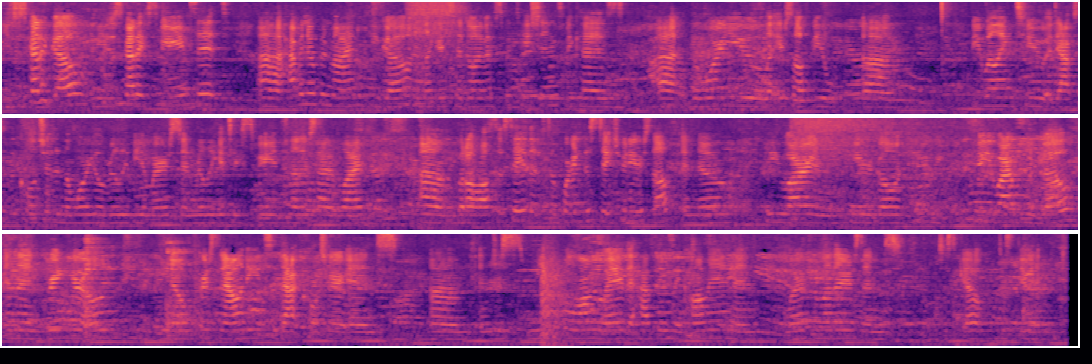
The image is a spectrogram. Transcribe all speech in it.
you just gotta go and you just gotta experience it. Uh, have an open mind when you go, and like I said, don't have expectations because uh, the more you let yourself be um, be willing to adapt to the culture, then the more you'll really be immersed and really get to experience another side of life. Um, but I'll also say that it's important to stay true to yourself and know who you are and who you're going, who, who you are when you go, and then bring your own, you know, personality to that culture and um, and just meet people along the way that have things in common and learn from others and just go, just do it.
